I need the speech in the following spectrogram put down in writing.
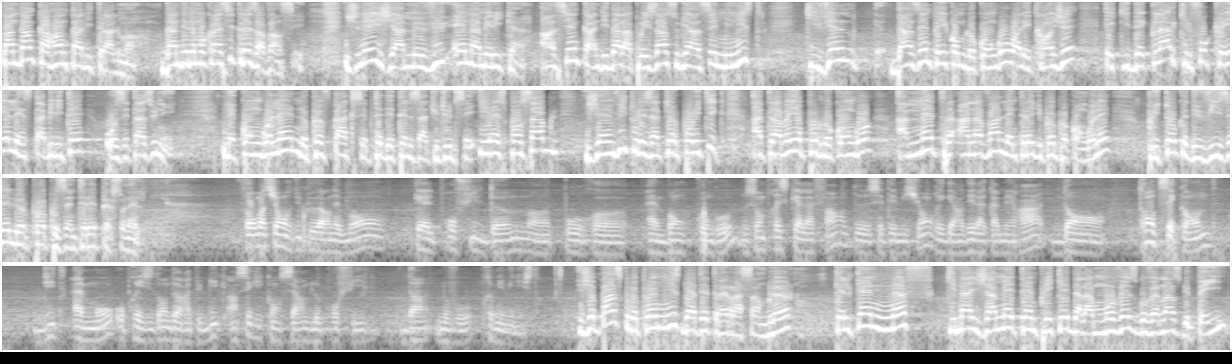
pendant 40 ans littéralement, dans des démocraties très avancées, je n'ai jamais vu un Américain, ancien candidat à la présidence ou bien ancien ministre, qui vienne dans un pays comme le Congo ou à l'étranger et qui déclare qu'il faut créer l'instabilité aux États-Unis. Les Congolais ne peuvent pas accepter de telles attitudes. C'est irresponsable. J'invite tous les acteurs politiques à travailler pour le Congo, à mettre en avant l'intérêt du peuple congolais plutôt que de viser leurs propres intérêts personnels. Formation du gouvernement, quel profil d'homme euh, pour euh, un bon Congo. Nous sommes presque à la fin de cette émission. Regardez la caméra. Dans 30 secondes, dites un mot au président de la République en ce qui concerne le profil d'un nouveau Premier ministre. Je pense que le Premier ministre doit être un rassembleur, quelqu'un neuf qui n'a jamais été impliqué dans la mauvaise gouvernance du pays,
